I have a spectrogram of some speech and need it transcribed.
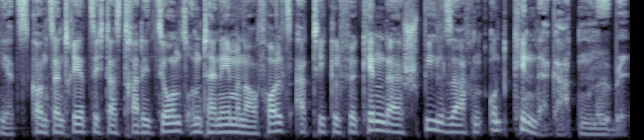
Jetzt konzentriert sich das Traditionsunternehmen auf Holzartikel für Kinder, Spielsachen und Kindergartenmöbel.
